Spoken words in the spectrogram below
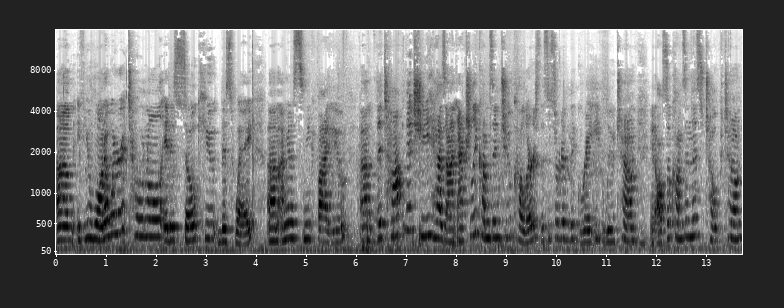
Um, if you want to wear it tonal, it is so cute this way. Um, I'm going to sneak by you. Um, the top that she has on actually comes in two colors. This is sort of the gray blue tone. It also comes in this taupe tone.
